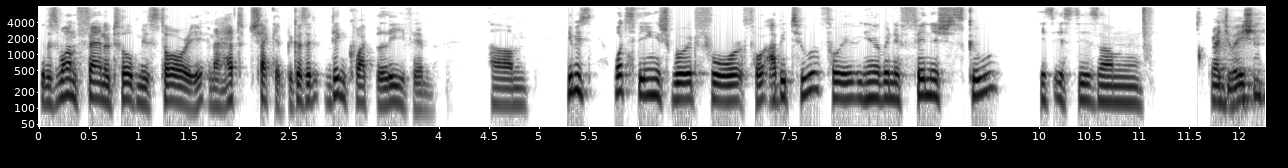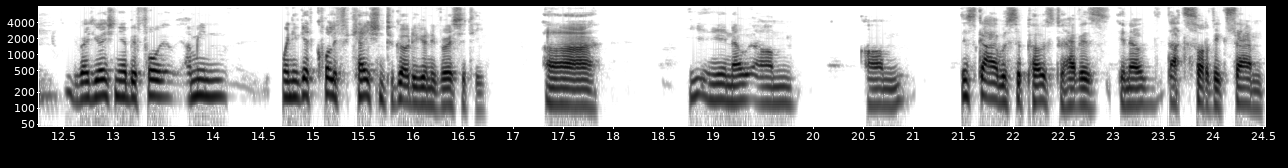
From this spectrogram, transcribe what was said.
there was one fan who told me a story, and I had to check it because I didn't quite believe him. Um, he was what's the English word for for abitur for you know when you finish school? Is is this um graduation? Graduation, yeah. Before I mean, when you get qualification to go to university, uh, you, you know, um, um, this guy was supposed to have his, you know, that sort of exam.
